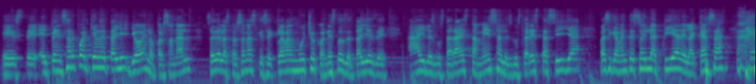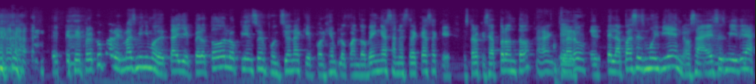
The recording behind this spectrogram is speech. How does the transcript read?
este, el pensar cualquier detalle, yo en lo personal soy de las personas que se clavan mucho con estos detalles de, ay, les gustará esta mesa, les gustará esta silla. Básicamente soy la tía de la casa que se preocupa del más mínimo detalle, pero todo lo pienso en función a que, por ejemplo, cuando vengas a nuestra casa, que espero que sea pronto, Ah, claro. este, te la pases muy bien, o sea, esa es mi idea.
